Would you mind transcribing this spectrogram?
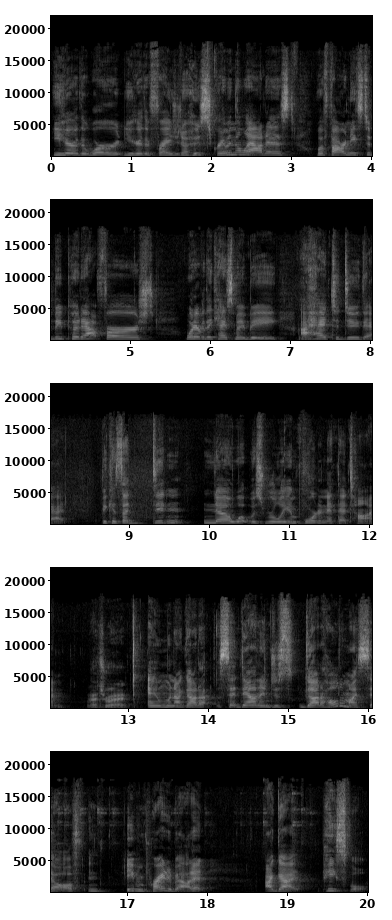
You hear the word, you hear the phrase, you know, who's screaming the loudest? What fire needs to be put out first? Whatever the case may be. I had to do that because I didn't know what was really important at that time. That's right. And when I got up, sat down and just got a hold of myself and even prayed about it, I got peaceful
